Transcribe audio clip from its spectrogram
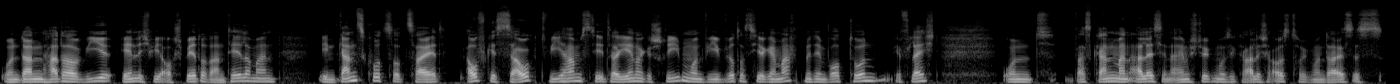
Und dann hat er, wie ähnlich wie auch später dann Telemann, in ganz kurzer Zeit aufgesaugt, wie haben es die Italiener geschrieben und wie wird das hier gemacht mit dem Wort Tongeflecht und was kann man alles in einem Stück musikalisch ausdrücken. Und da ist es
